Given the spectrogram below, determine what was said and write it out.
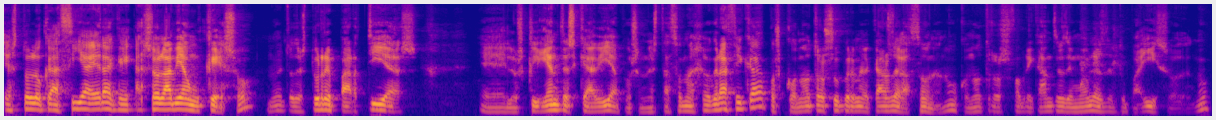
esto lo que hacía era que solo había un queso. ¿no? Entonces tú repartías eh, los clientes que había pues, en esta zona geográfica pues, con otros supermercados de la zona, ¿no? con otros fabricantes de muebles de tu país. ¿no?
